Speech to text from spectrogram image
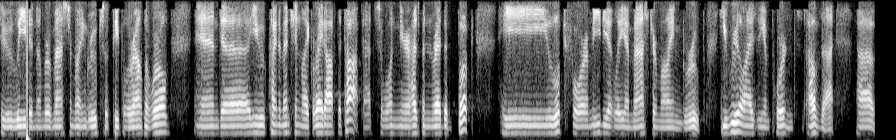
to lead a number of mastermind groups with people around the world. And uh, you kind of mentioned, like right off the top, that's when your husband read the book. He looked for immediately a mastermind group. He realized the importance of that. Uh,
